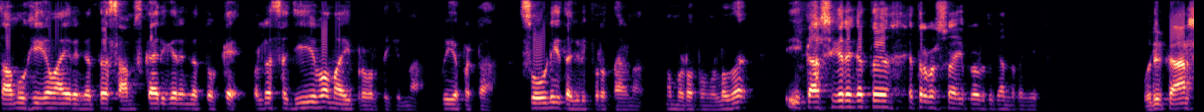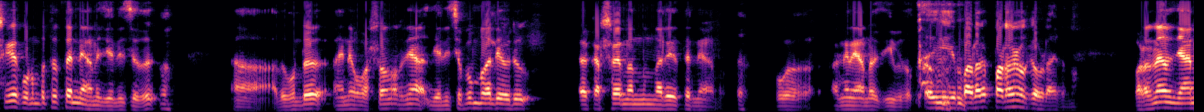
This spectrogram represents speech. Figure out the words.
സാമൂഹികമായ രംഗത്ത് സാംസ്കാരിക രംഗത്തൊക്കെ വളരെ സജീവമായി പ്രവർത്തിക്കുന്ന പ്രിയപ്പെട്ട സോണി തകിടിപ്പുറത്താണ് നമ്മോടൊപ്പം ഉള്ളത് ഈ കാർഷിക രംഗത്ത് എത്ര വർഷമായി പ്രവർത്തിക്കാൻ തുടങ്ങിയിട്ട്? ഒരു കാർഷിക കുടുംബത്തിൽ തന്നെയാണ് ജനിച്ചത്. അതുകൊണ്ട് അതിന് വർഷം എന്ന് പറഞ്ഞാൽ ജനിച്ചപ്പം പോലെ ഒരു കർഷകൻ എന്ന നിലയിൽ തന്നെയാണ്. അങ്ങനെയാണ് ജീവിതം. ഈ പഠന പഠനമൊക്കെ എവിടെ ആയിരുന്നു പഠനം ഞാൻ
